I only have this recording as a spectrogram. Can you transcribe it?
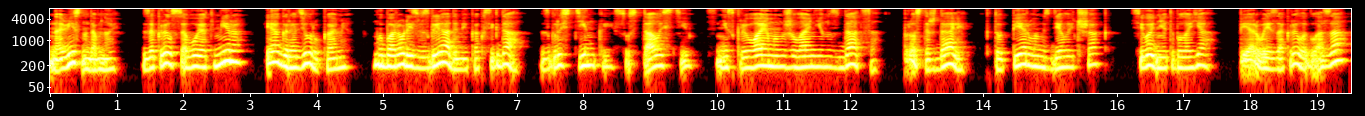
навис надо мной, закрыл с собой от мира и огородил руками. Мы боролись взглядами, как всегда, с грустинкой, с усталостью, с нескрываемым желанием сдаться. Просто ждали, кто первым сделает шаг. Сегодня это была я. Первой закрыла глаза,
